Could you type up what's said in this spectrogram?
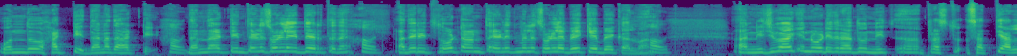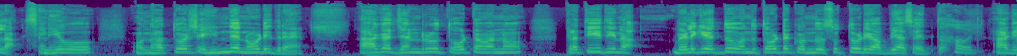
ಒಂದು ಹಟ್ಟಿ ದನದ ಹಟ್ಟಿ. ದನದ ಹಟ್ಟಿ ಅಂತೇಳಿ ಸೊಳ್ಳೆ ಇದ್ದೇ ಇರ್ತದೆ. ಅದೇ ರೀತಿ ತೋಟ ಅಂತ ಹೇಳಿದ ಮೇಲೆ ಸೊಳ್ಳೆ ಬೇಕೇ ಬೇಕಲ್ವಾ? ನಿಜವಾಗಿ ನೋಡಿದರೆ ಅದು ನಿಜ ಪ್ರಸ್ತು ಸತ್ಯ ಅಲ್ಲ. ನೀವು ಒಂದು ಹತ್ತು ವರ್ಷ ಹಿಂದೆ ನೋಡಿದರೆ ಆಗ ಜನರು ತೋಟವನ್ನು ಪ್ರತಿದಿನ ಬೆಳಿಗ್ಗೆ ಎದ್ದು ಒಂದು ತೋಟಕ್ಕೊಂದು ಸುತ್ತೋಡಿಯೋ ಅಭ್ಯಾಸ ಇತ್ತು. ಹಾಗೆ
